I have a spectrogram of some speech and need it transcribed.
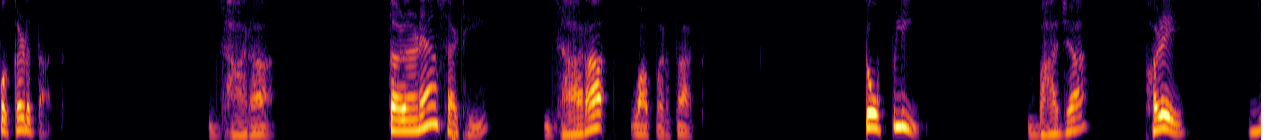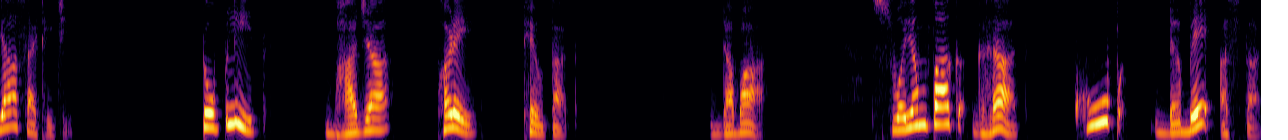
पकडतात. झारा. तळण्यासाठी झारा वापरतात. टोपली. भाज्या फळे यासाठीची. टोपलीत भाज्या फळे ठेवतात. डबा. स्वयंपाक घरात खूप डबे असतात.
